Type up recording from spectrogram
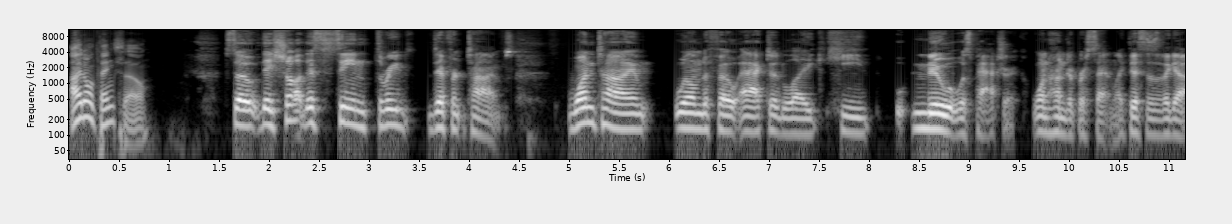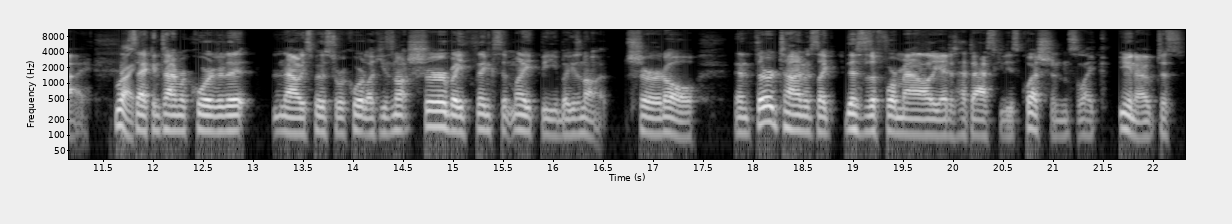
I don't think so. So they shot this scene three different times. One time, Willem Dafoe acted like he knew it was Patrick, 100%. Like, this is the guy. Right. Second time recorded it. Now he's supposed to record like he's not sure, but he thinks it might be, but he's not sure at all. Then third time, it's like, this is a formality. I just have to ask you these questions. Like, you know, just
